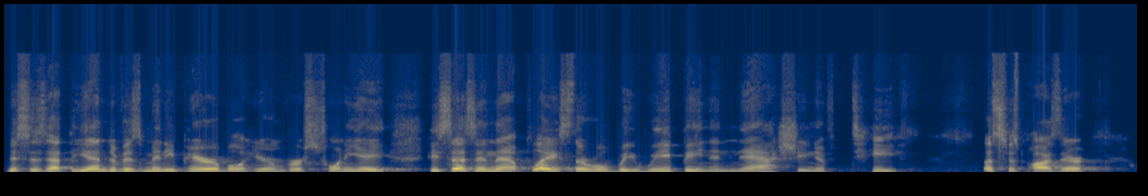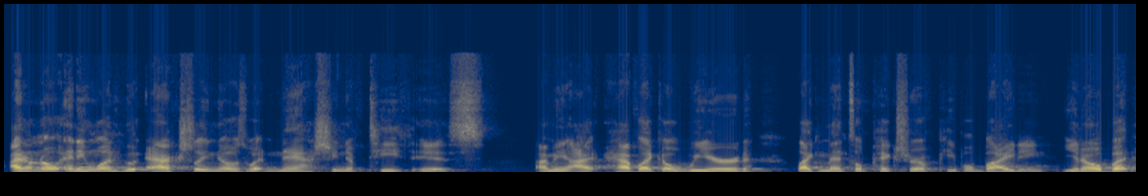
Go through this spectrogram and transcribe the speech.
This is at the end of his mini parable here in verse 28. He says, In that place there will be weeping and gnashing of teeth. Let's just pause there. I don't know anyone who actually knows what gnashing of teeth is. I mean, I have like a weird, like mental picture of people biting, you know, but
